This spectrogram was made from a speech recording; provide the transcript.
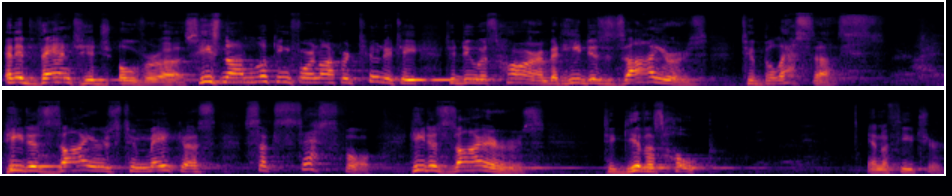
an advantage over us. He's not looking for an opportunity to do us harm, but He desires to bless us. He desires to make us successful. He desires to give us hope. in a future.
